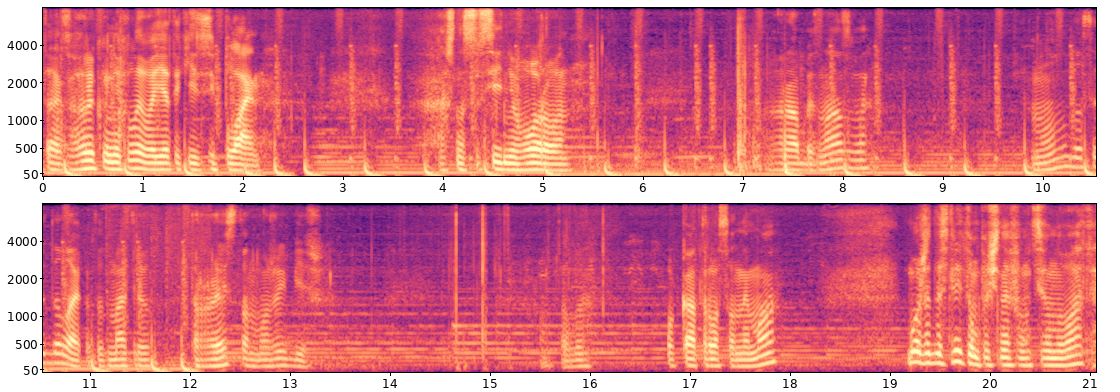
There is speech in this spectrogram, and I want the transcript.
Так, з гори Куніклива є такий зіплайн. Аж на сусідню гору. Гора без назви. Ну, досить далеко, тут метрів 300, може і більше. Але поки троса нема. Може десь літом почне функціонувати.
